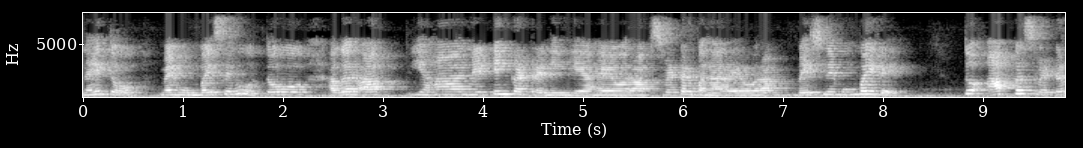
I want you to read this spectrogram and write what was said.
नहीं तो मैं मुंबई से हूँ तो अगर आप यहाँ नेटिंग का ट्रेनिंग लिया है और आप स्वेटर बना रहे हो और आप बेचने मुंबई गए तो आपका स्वेटर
